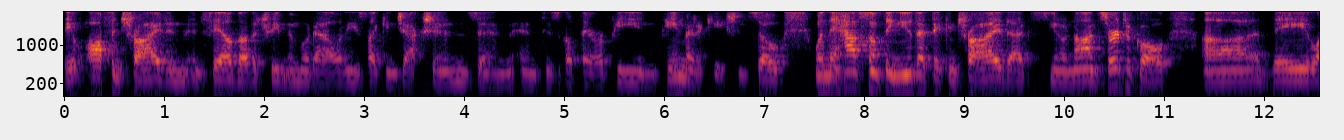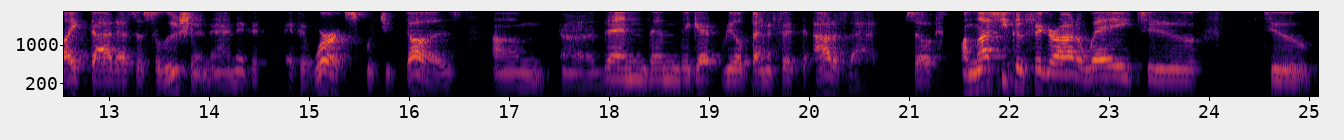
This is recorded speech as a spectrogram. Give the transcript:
They've often tried and, and, failed other treatment modalities like injections and, and physical therapy and pain medication. So when they have something new that they can try that's you know non-surgical, uh, they like that as a solution. And if it if it works, which it does, um, uh, then then they get real benefit out of that. So unless you can figure out a way to to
